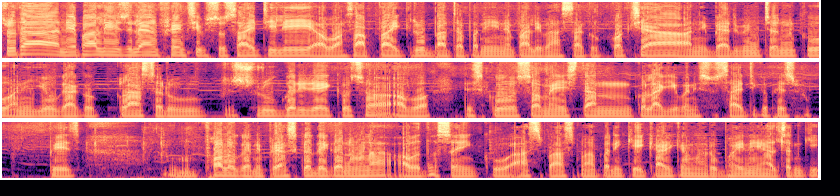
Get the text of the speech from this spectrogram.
श्रोता नेपाल न्युजिल्यान्ड फ्रेन्डसिप सोसाइटीले अब साप्ताहिक रूपबाट पनि नेपाली भाषाको कक्षा अनि ब्याडमिन्टनको अनि योगाको क्लासहरू सुरु गरिरहेको छ। अब त्यसको समय स्थानको लागि पनि सोसाइटीको फेसबुक पेज फलो गर्ने प्रयास गर्दै गर्नुहोला। अब दसैँको आसपासमा पनि केही कार्यक्रमहरू भइ नै हाल्छन् कि?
